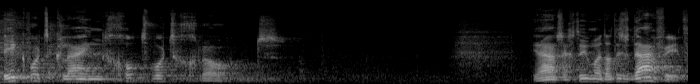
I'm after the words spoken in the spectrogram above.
Ik word klein, God wordt groot. Ja, zegt u, maar dat is David.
